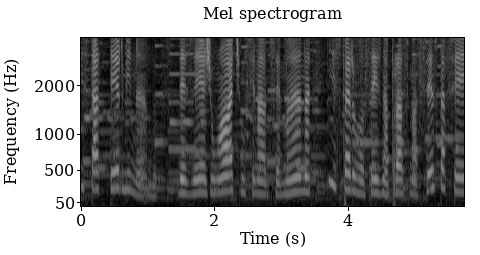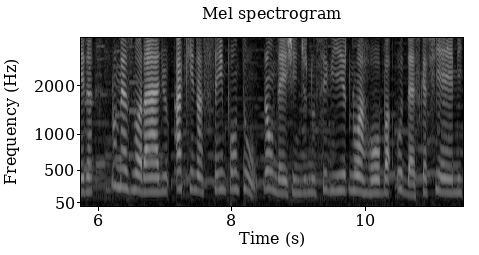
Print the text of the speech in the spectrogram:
está terminando. Desejo um ótimo final de semana e espero vocês na próxima sexta-feira, no mesmo horário, aqui na 100.1. Não deixem de nos seguir no arroba UDESCFM,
